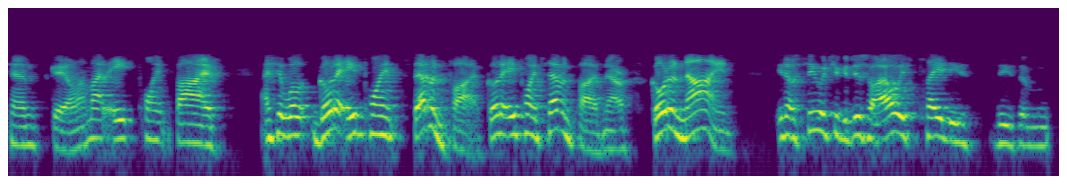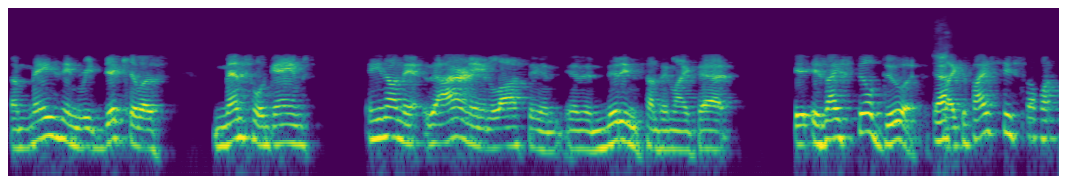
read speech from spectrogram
10 scale. I'm at 8.5. I said, well, go to 8.75. Go to 8.75 now. Go to nine. You know, see what you could do. So I always play these these amazing, ridiculous mental games and you know, and the, the irony in losing and, and admitting something like that is, is I still do it. Yeah. Like if I see someone,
